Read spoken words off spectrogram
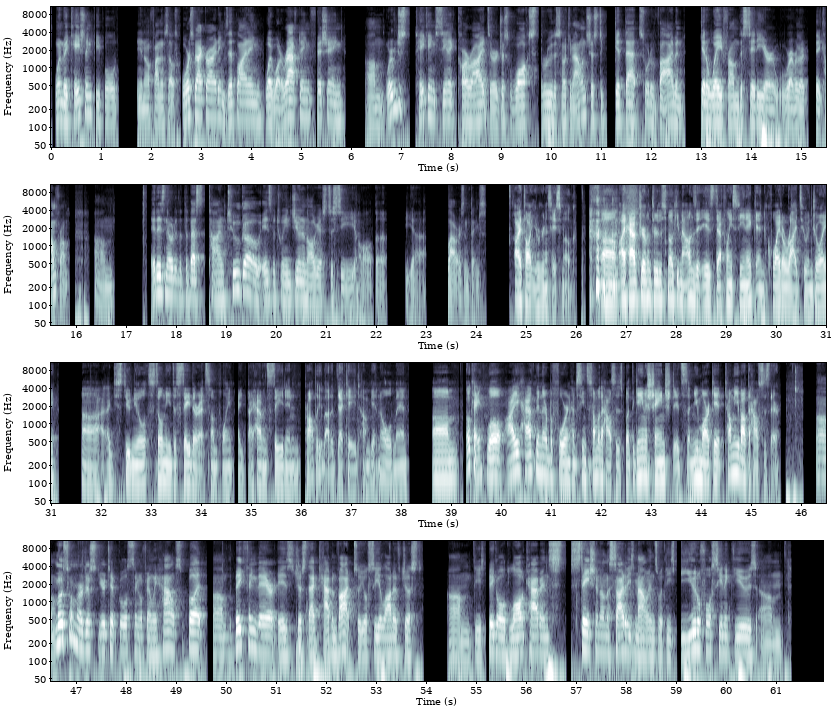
when vacationing, people you know find themselves horseback riding, zip lining, whitewater rafting, fishing, um, or even just taking scenic car rides or just walks through the Smoky Mountains just to get that sort of vibe and get away from the city or wherever they come from. Um, it is noted that the best time to go is between June and August to see all the the uh, flowers and things. I thought you were going to say smoke. Um, I have driven through the Smoky Mountains. It is definitely scenic and quite a ride to enjoy. Uh, I do still need to stay there at some point. I, I haven't stayed in probably about a decade. I'm getting old, man. Um, okay, well, I have been there before and have seen some of the houses, but the game has changed. It's a new market. Tell me about the houses there. Um, most of them are just your typical single family house, but um, the big thing there is just that cabin vibe. So you'll see a lot of just um, these big old log cabins stationed on the side of these mountains with these beautiful scenic views. Um,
